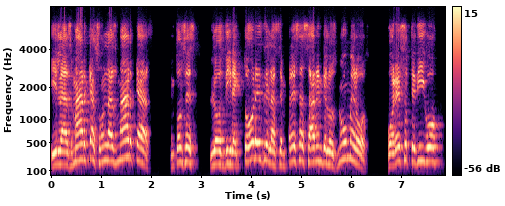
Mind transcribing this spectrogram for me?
Y las marcas son las marcas. Entonces, los directores de las empresas saben de los números. Por eso te digo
